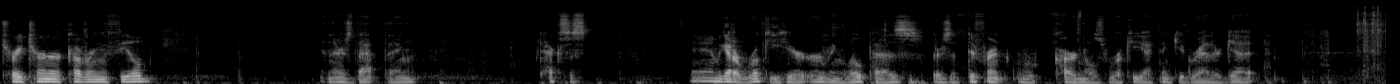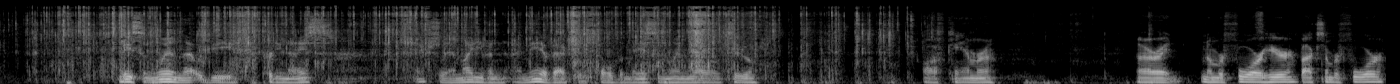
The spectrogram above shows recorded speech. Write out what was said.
Trea Turner covering the field. And there's that thing. Texas. And we got a rookie here, Irving Lopez. There's a different Cardinals rookie I think you'd rather get. Mason Winn, that would be pretty nice. Actually, I might even, I may have actually pulled the Mason Winn yellow too. Off camera. All right, number four here, box number four.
